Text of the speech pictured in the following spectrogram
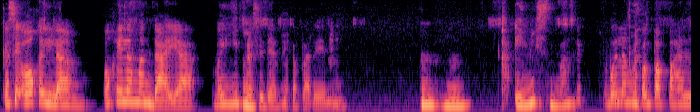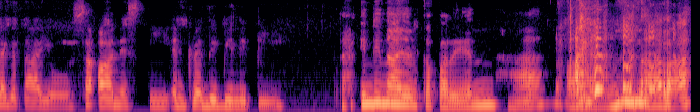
Kasi okay lang. Okay lang mandaya. Magiging presidente ka pa rin. Mhm. Kainis, no? Bakit walang pagpapahalaga tayo sa honesty and credibility? In denial ka pa rin, ha? Um, Nara?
